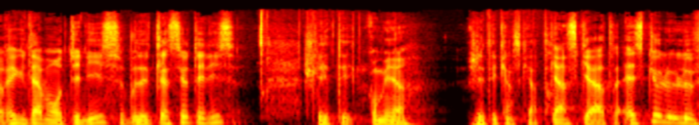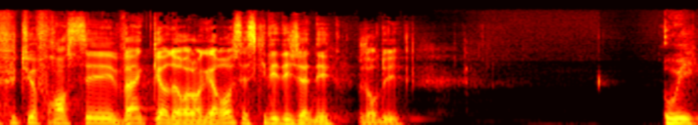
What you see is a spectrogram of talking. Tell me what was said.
régulièrement au tennis, vous êtes classé au tennis? Je l'ai été. Combien? J'étais 15-4. 15-4. Est-ce que le, futur Français vainqueur de Roland Garros, est-ce qu'il est déjà né aujourd'hui? Oui.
